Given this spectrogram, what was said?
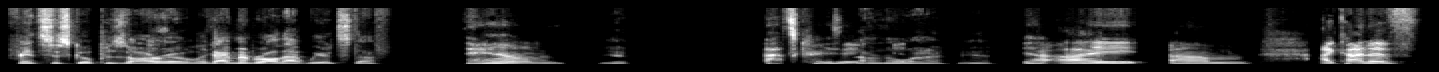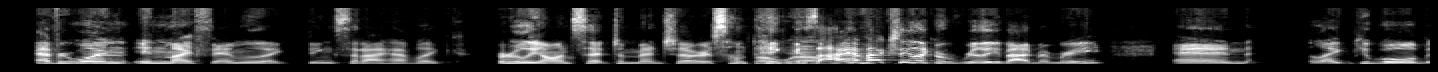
Francisco Pizarro. Like I remember all that weird stuff. Damn. Yeah. That's crazy. I don't know why. Yeah. Yeah, I um I kind of everyone in my family like thinks that I have like early onset dementia or something because wow. I have actually like a really bad memory and like people will be,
